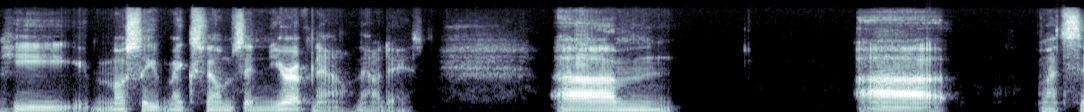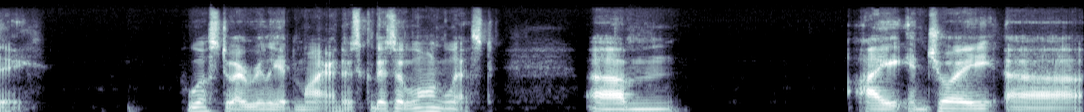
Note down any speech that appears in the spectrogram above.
He mostly makes films in Europe now nowadays. Um, uh, let's see, who else do I really admire? There's there's a long list. Um, I enjoy uh,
